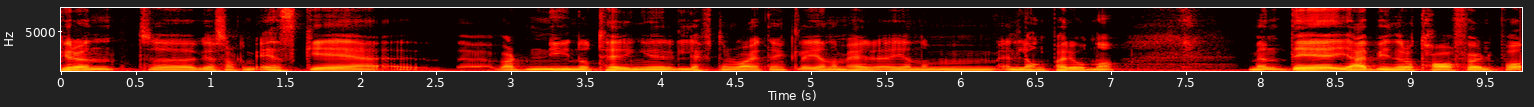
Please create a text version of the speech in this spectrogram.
grønt, eh, vi har snakket om ESG. Det har vært nye noteringer left and right egentlig, gjennom, hele, gjennom en lang periode nå. Men det jeg begynner å ta og føle på,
